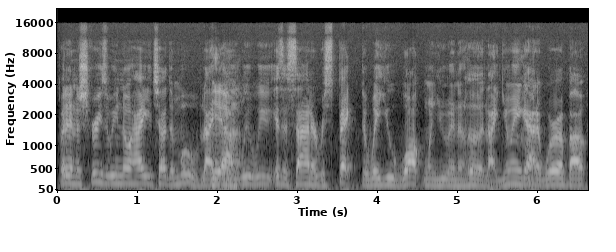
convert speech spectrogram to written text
But in the streets, we know how each other move. Like, Yeah. we, we it's a sign of respect the way you walk when you in the hood. Like, you ain't got to Right. worry about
